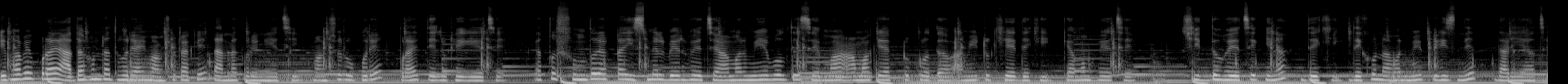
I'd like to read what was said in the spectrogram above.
এভাবে প্রায় আধা ঘণ্টা ধরে আমি মাংসটাকে রান্না করে নিয়েছি। মাংসের উপরে প্রায় তেল উঠে গিয়েছে। এত সুন্দর একটা স্মেল বের হয়েছে। আমার মেয়ে বলতেছে, মা, আমাকে এক টুকরো দাও, আমি একটু খেয়ে দেখি কেমন হয়েছে। সিদ্ধ হয়েছে কিনা দেখি। দেখুন, আমার মেয়ে ফ্রিজ নিয়ে দাঁড়িয়ে আছে।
